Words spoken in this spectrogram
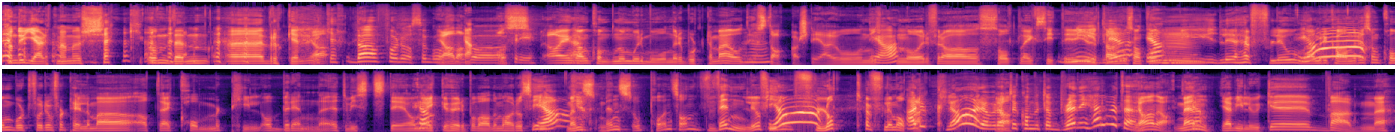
Kan du hjelpe meg med å sjekke om den uh, brukker eller Ja. ikke? Da får du også gå, Ja da. gå Og fri. ja, en gang kom det noen mormoner bort til meg, og de stakkars, de er jo 19 Ja. år fra Salt Lake City. i Utah, og sånt, ja. og Nydelige, høflige unge Ja. amerikanere som kom bort for å fortelle meg at jeg kommer til å brenne et visst sted om Ja. jeg ikke hører på hva de har å si. Ja. Men, men så på en sånn vennlig og fin, Ja. flott, høflig måte. Er du klar over Ja. at du kommer til å brenne i helvete? Ja, ja. Men jeg vil jo ikke være med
